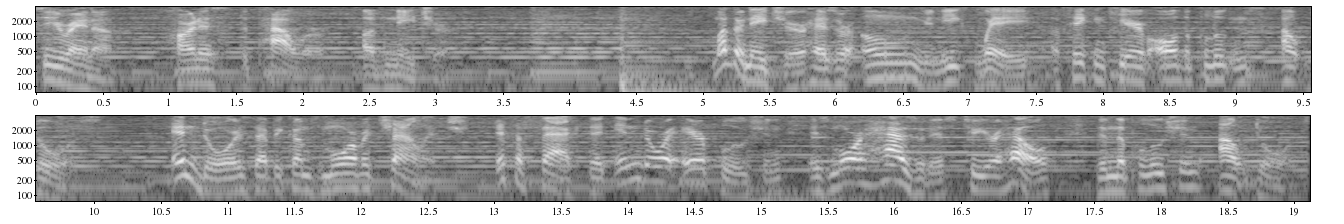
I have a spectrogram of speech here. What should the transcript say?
Sirena, harness the power of nature. Mother Nature has her own unique way of taking care of all the pollutants outdoors. Indoors, that becomes more of a challenge. It's a fact that indoor air pollution is more hazardous to your health than the pollution outdoors.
